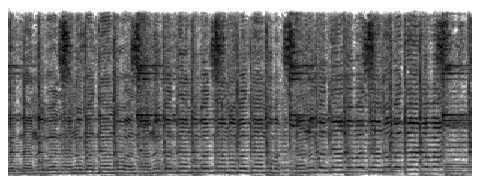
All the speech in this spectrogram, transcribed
ಬದನು ಬದನು ಬದನು ಬದನು ಬದನು ಬದನು ಬದನು ಬದನು ಬದನು ಬದನು ಬದನು ಬದನು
